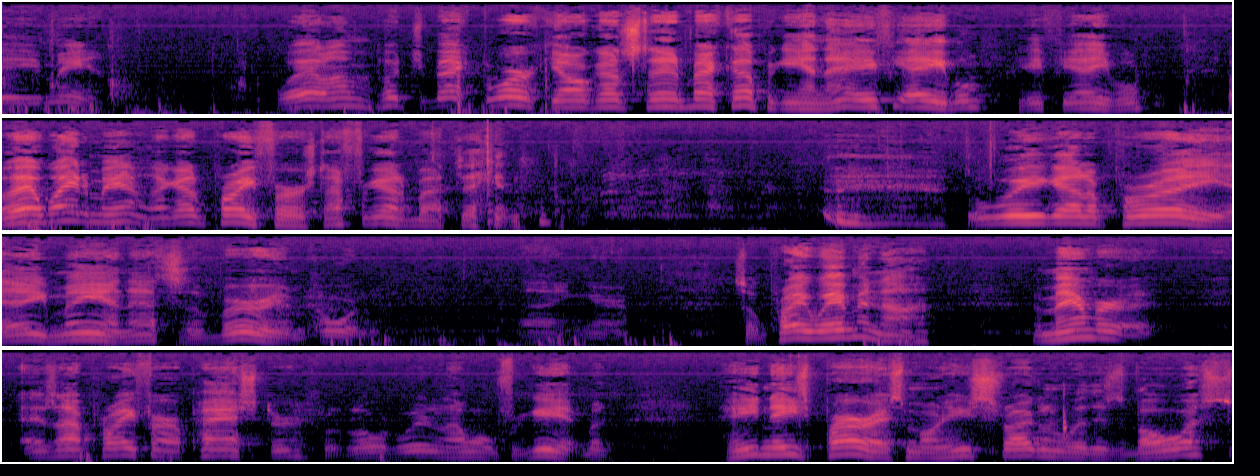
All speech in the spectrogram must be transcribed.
Amen. Well, I'm going to put you back to work. Y'all got to stand back up again now, if you're able. If you're able. Well, wait a minute. I got to pray first. I forgot about that. we got to pray. Amen. That's a very important thing here. So pray with me now. Remember, as I pray for our pastor, Lord willing, I won't forget, but he needs prayer this morning. He's struggling with his voice,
